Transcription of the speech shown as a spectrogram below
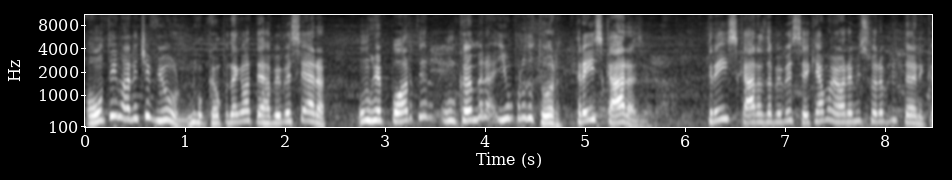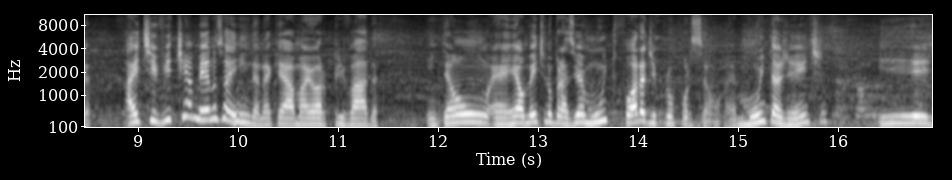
Ontem lá a gente viu, no campo da Inglaterra, a BBC era um repórter, um câmera e um produtor. Três caras. Três caras da BBC, que é a maior emissora britânica. A ITV tinha menos ainda, né? Que é a maior privada. Então, é, realmente no Brasil é muito fora de proporção. É muita gente e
